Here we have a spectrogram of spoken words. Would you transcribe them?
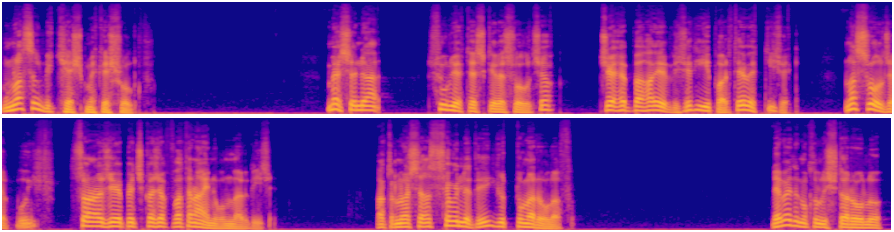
Bu nasıl bir keşmekeş olur? Mesela Suriye tezkeresi olacak. CHP hayır diyecek, İyi Parti evet diyecek. Nasıl olacak bu iş? Sonra CHP çıkacak vatan aynı bunlar diyecek. Hatırlarsanız söyledi, yuttular o lafı. Demedi mi Kılıçdaroğlu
